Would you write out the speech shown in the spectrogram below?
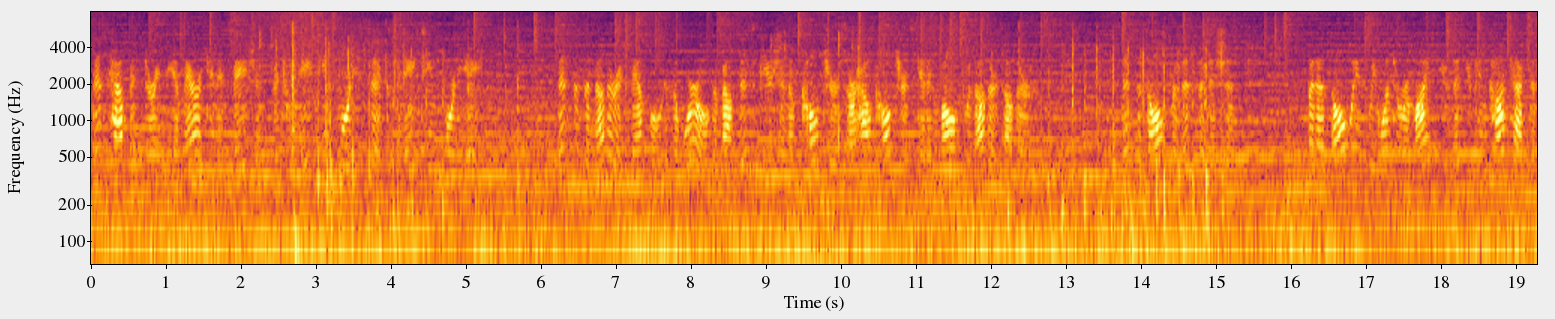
This happened during the American invasion between 1846 and 1848. This is another example in the world about this fusion of cultures or how cultures get involved with others other. This is all for this edition. But as always we want to remind you that you can contact us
